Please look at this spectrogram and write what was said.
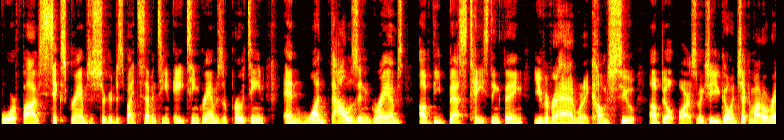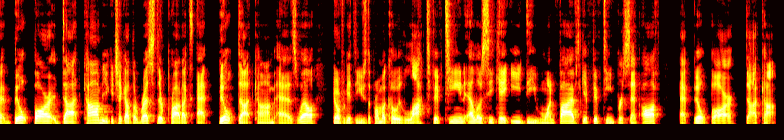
four, five, six grams of sugar, despite 17, 18 grams of protein and 1,000 grams of the best tasting thing you've ever had when it comes to a Built Bar. So make sure you go and check them out over at builtbar.com. You can check out the rest of their products at built.com as well. Don't forget to use the promo code LOCKED15, L O C K E D 1 5 to get 15% off at builtbar.com.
